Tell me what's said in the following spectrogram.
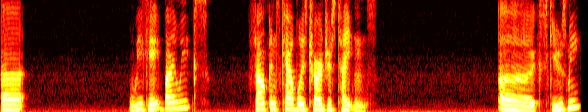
Uh, week eight bye weeks. Falcons, Cowboys, Chargers, Titans. Uh, excuse me?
